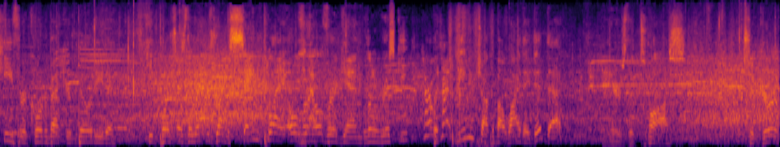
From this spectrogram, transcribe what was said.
key for a quarterback, your ability to keep points. As the Rams run the same play over and over again, a little risky. But you talk about why they did that. Here's the toss to Gurley.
